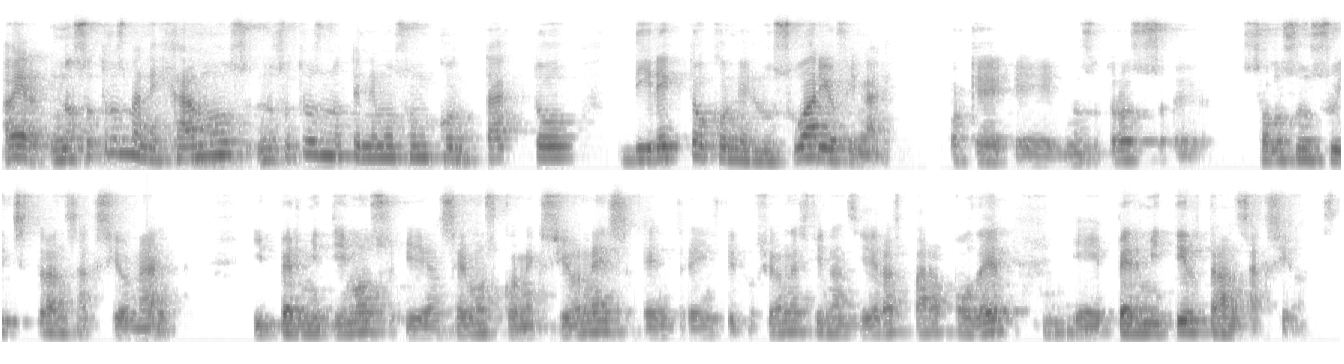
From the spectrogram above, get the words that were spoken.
A ver, nosotros manejamos, nosotros no tenemos un contacto directo con el usuario final, porque eh, nosotros eh, somos un switch transaccional y permitimos y hacemos conexiones entre instituciones financieras para poder eh, permitir transacciones.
